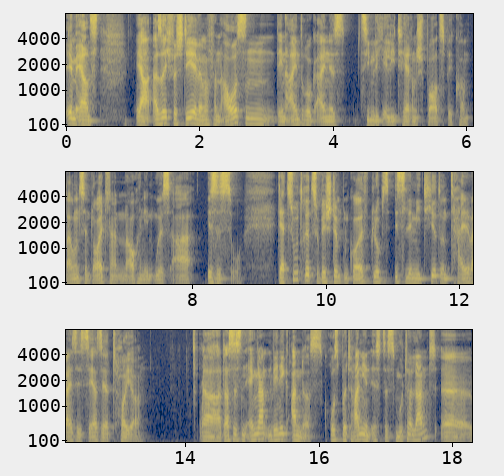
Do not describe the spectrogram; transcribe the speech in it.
im Ernst. Ja, also ich verstehe, wenn man von außen den Eindruck eines ziemlich elitären Sports bekommt. Bei uns in Deutschland und auch in den USA ist es so. Der Zutritt zu bestimmten Golfclubs ist limitiert und teilweise sehr, sehr teuer. Äh, das ist in England ein wenig anders. Großbritannien ist das Mutterland äh,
